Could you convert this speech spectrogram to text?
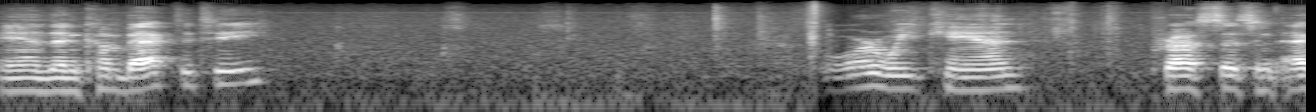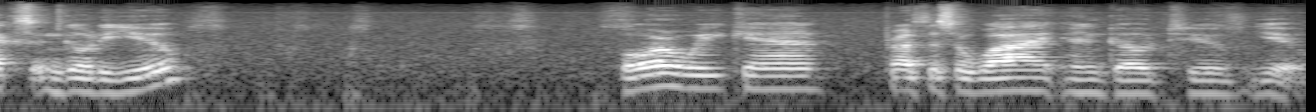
and then come back to T. Or we can process an X and go to U. Or we can process a Y and go to U.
